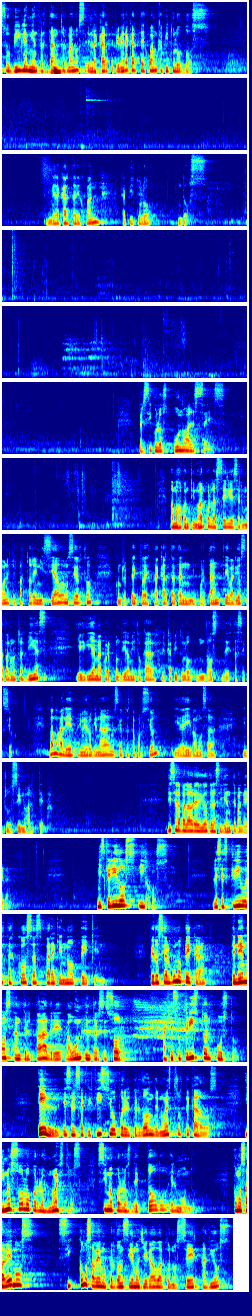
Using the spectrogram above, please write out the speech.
Tomen sus Biblias mientras tanto, hermanos, en la primera carta de Juan capítulo 2. Primera carta de Juan capítulo 2. versículos 1 al 6. Vamos a continuar con la serie de sermones que el pastor ha iniciado, ¿no es cierto?, con respecto a esta carta tan importante, valiosa para nuestras vidas. Y hoy día me ha correspondido a mí tocar el capítulo 2 de esta sección. Vamos a leer primero que nada, ¿no es cierto?, esta porción y de ahí vamos a introducirnos al tema. Dice la palabra de Dios de la siguiente manera. Mis queridos hijos, les escribo estas cosas para que no pequen. Pero si alguno peca, tenemos ante el Padre a un intercesor, a Jesucristo el justo. Él es el sacrificio por el perdón de nuestros pecados, y no solo por los nuestros, sino por los de todo el mundo. Como sabemos, ¿cómo sabemos, perdón, si hemos llegado a conocer a Dios?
